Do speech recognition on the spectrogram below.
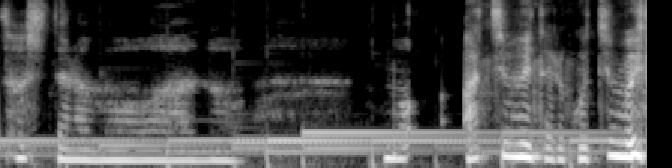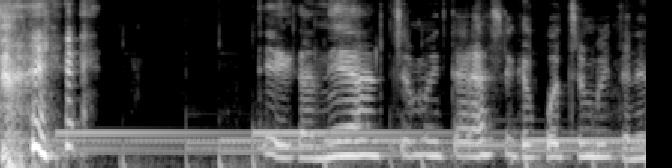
そしたらもう、あの、もう、あっち向いたらこっち向いたり 手がね、あっち向いたら足がこっち向いたり、ね、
